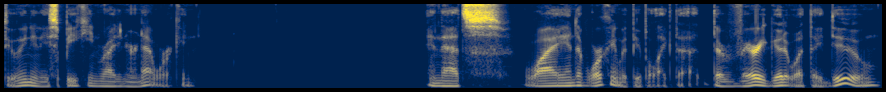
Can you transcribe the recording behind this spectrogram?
doing any speaking, writing, or networking. And that's why I end up working with people like that. They're very good at what they do,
